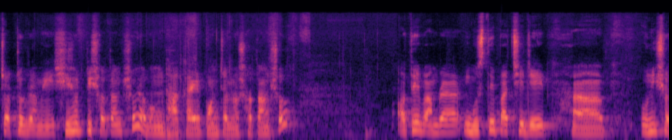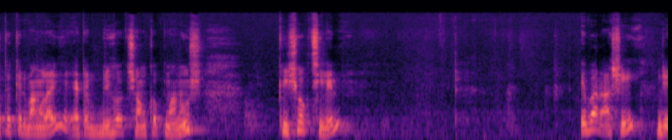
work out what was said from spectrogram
চট্টগ্রামে ছেষট্টি শতাংশ এবং ঢাকায় পঞ্চান্ন শতাংশ অতএব আমরা বুঝতে পারছি যে উনিশ শতকের বাংলায় একটা বৃহৎ সংখ্যক মানুষ কৃষক ছিলেন। এবার আসি যে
